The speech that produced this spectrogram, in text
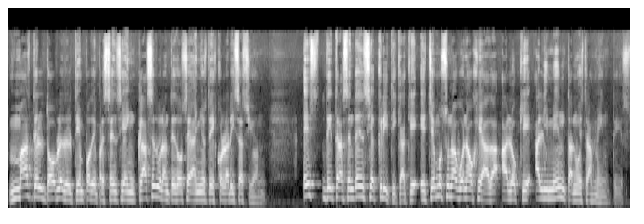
más del doble del tiempo de presencia en clase durante 12 años de escolarización. Es de trascendencia crítica que echemos una buena ojeada a lo que alimenta nuestras mentes.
